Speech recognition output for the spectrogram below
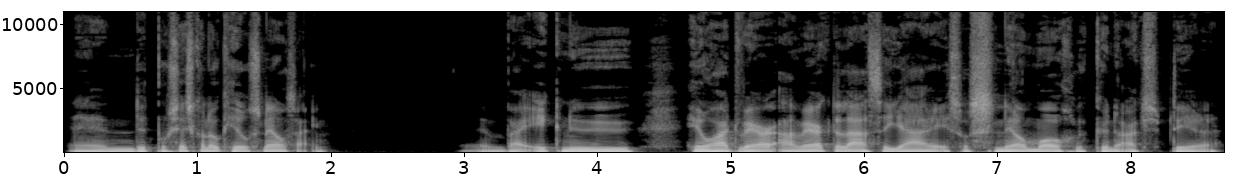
en dit proces kan ook heel snel zijn. En waar ik nu heel hard wer aan werk de laatste jaren, is zo snel mogelijk kunnen accepteren.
